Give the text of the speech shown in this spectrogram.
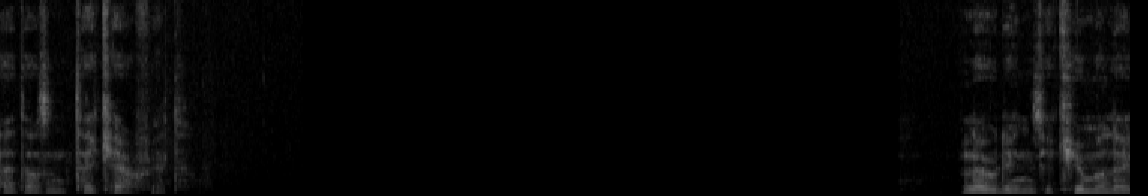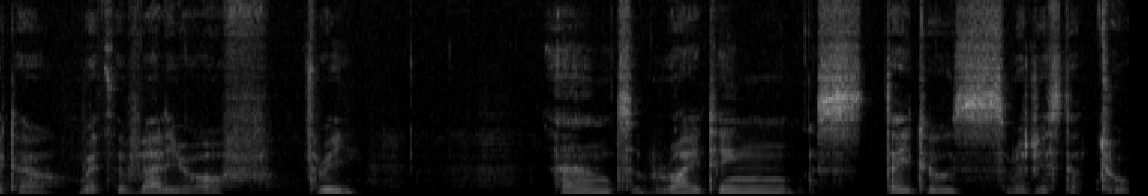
uh, doesn't take care of it loading the accumulator with the value of 3 and writing status register 2.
